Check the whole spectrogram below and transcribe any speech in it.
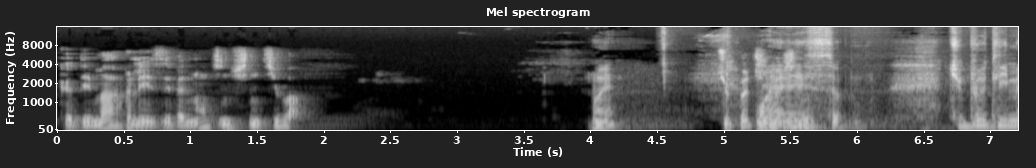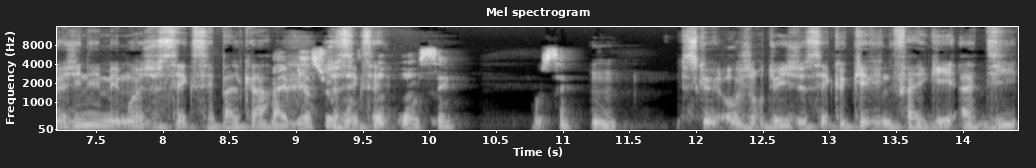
que démarrent les événements d'Infinity War. Ouais. Tu peux te l'imaginer. Ouais, tu peux te l'imaginer, mais moi, je sais que c'est pas le cas. Bah, bien sûr, je on, sais que on, on le sait. On le sait. Mm. Parce que aujourd'hui, je sais que Kevin Feige a dit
